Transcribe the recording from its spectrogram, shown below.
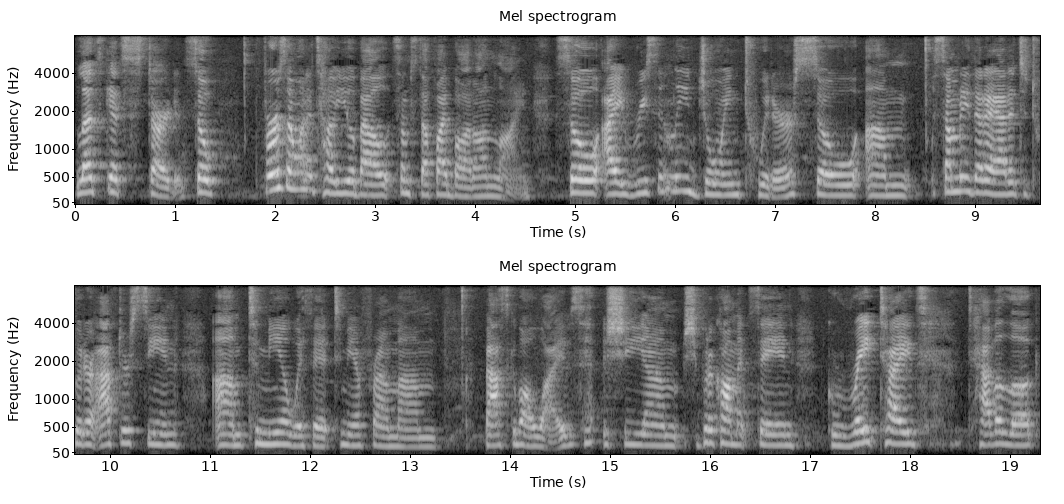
let's get started. So first I want to tell you about some stuff I bought online. So I recently joined Twitter. So um, somebody that I added to Twitter after seeing um, Tamia with it, Tamia from um, Basketball Wives, she um, she put a comment saying, great tights, have a look.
